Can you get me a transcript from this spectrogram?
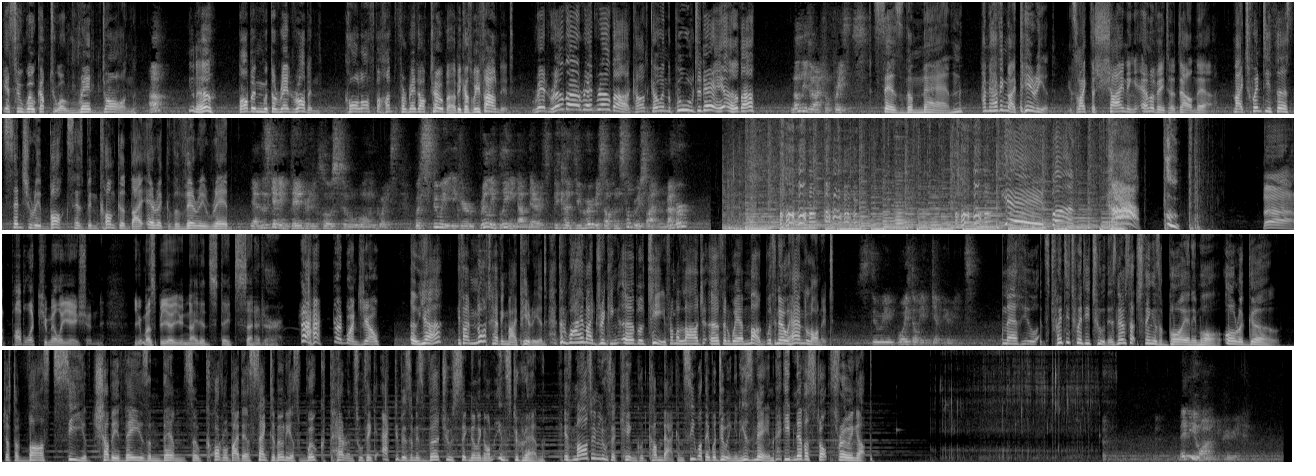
Guess who woke up to a red dawn? Huh? You know, Bobbin with the Red Robin. Call off the hunt for Red October because we found it. Red Rover, Red Rover, can't go in the pool today, over. None of these are actual phrases. Says the man. I'm having my period. It's like the shining elevator down there. My 21st century box has been conquered by Eric the Very Red. Yeah, this is getting dangerously close to Will and Grace. But Stewie, if you're really bleeding down there, it's because you hurt yourself in the slippery slide, remember? Yay, fun! Ah! Ooh. Ah, public humiliation. You must be a United States Senator. Good one, Joe. Oh, yeah? If I'm not having my period, then why am I drinking herbal tea from a large earthenware mug with no handle on it? Stewie, boys don't even get periods. Matthew, it's 2022. There's no such thing as a boy anymore, or a girl. Just a vast sea of chubby theys and thems, so coddled by their sanctimonious woke parents who think activism is virtue signaling on Instagram. If Martin Luther King could come back and see what they were doing in his name, he'd never stop throwing up. Maybe you want your period.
